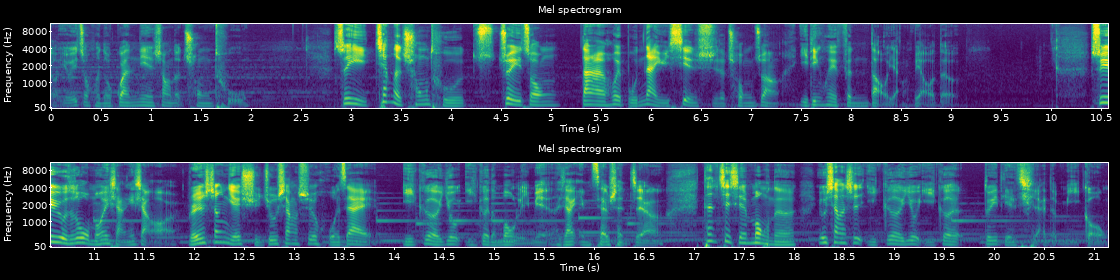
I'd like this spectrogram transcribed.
哦有一种很多观念上的冲突。所以这样的冲突，最终当然会不耐于现实的冲撞，一定会分道扬镳的。所以有时候我们会想一想哦，人生也许就像是活在一个又一个的梦里面，很像 Inception 这样。但这些梦呢，又像是一个又一个堆叠起来的迷宫。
